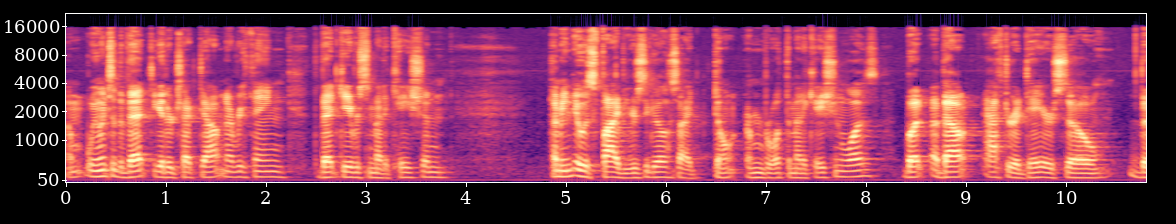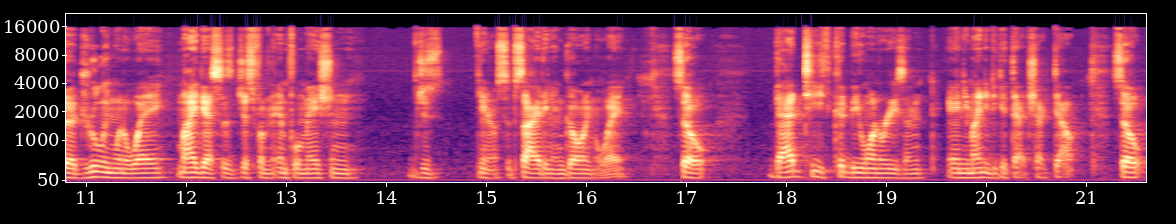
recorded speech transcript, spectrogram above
Um, we went to the vet to get her checked out and everything. The vet gave her some medication. I mean, it was five years ago, so I don't remember what the medication was. But about after a day or so, the drooling went away. My guess is just from the inflammation just, you know, subsiding and going away. So bad teeth could be one reason, and you might need to get that checked out. So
